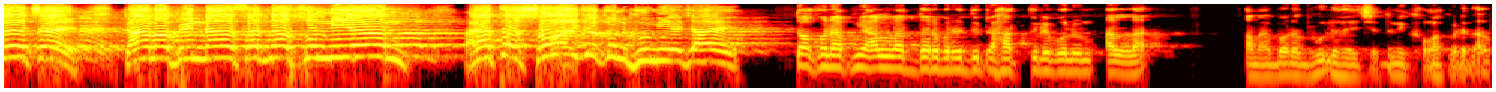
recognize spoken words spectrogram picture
হয়েছে। সবাই যখন ঘুমিয়ে যায়, তখন আপনি আল্লাহর দরবারে দুটো হাত তুলে বলুন, আল্লাহ, আমার বড় ভুল হয়েছে, তুমি ক্ষমা করে দাও।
